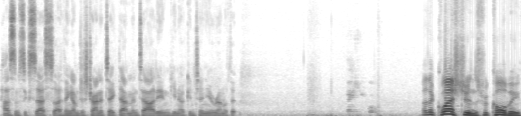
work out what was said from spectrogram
have some success. So I think I'm just trying to take that mentality and you know continue to run with it. Thank you, Kolby. Other questions for Kolby?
